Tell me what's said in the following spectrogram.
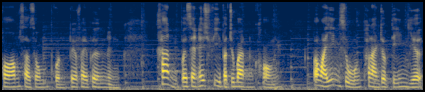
พร้อมสะสมผลเปลวไฟเพลิงหนึ่งขั้นเปอร์เซ็นต์ HP ปัจจุบันของเป้าหมายยิ่งสูง พลังโจมตียิ่งเยอะ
